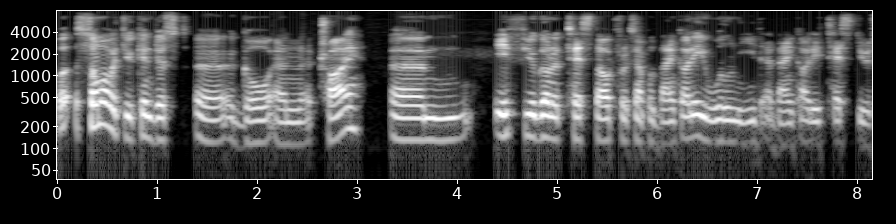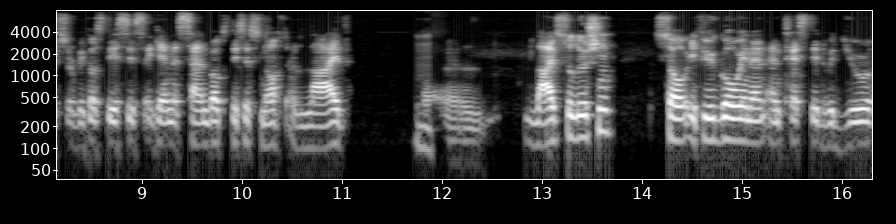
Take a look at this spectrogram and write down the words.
Well, some of it you can just uh, go and try. Um, if you're going to test out, for example, Bank ID, you will need a Bank ID test user because this is again a sandbox. This is not a live mm. uh, live solution. So if you go in and, and, test it with your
